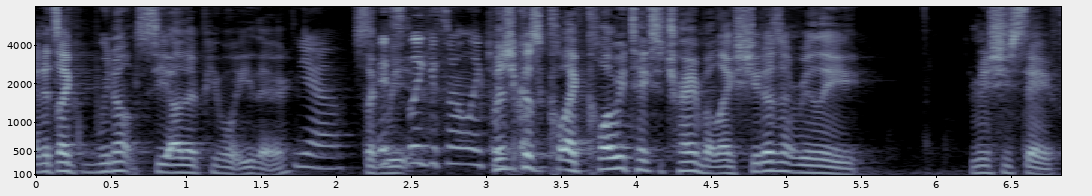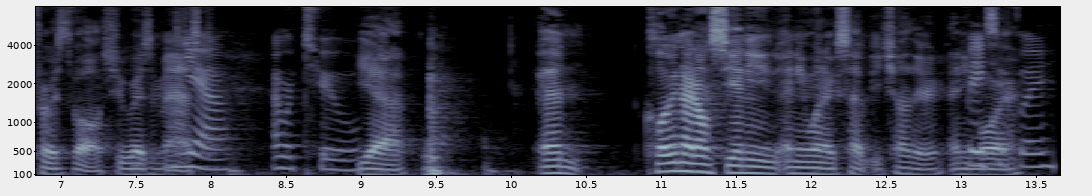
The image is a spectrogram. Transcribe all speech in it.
and it's like we don't see other people either Yeah. It's like it's we- like it's not like especially because like Chloe takes a train but like she doesn't really I mean she's safe first of all she wears a mask Yeah, and we're two. yeah. And Chloe and I don't see any anyone except each other anymore basically.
